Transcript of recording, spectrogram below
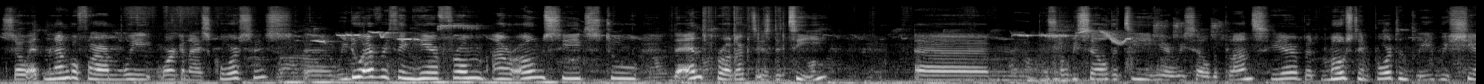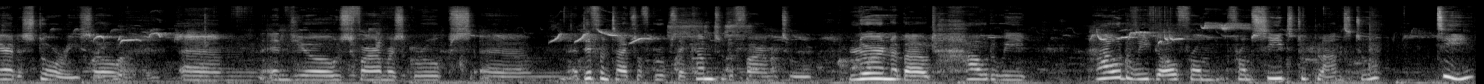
so at Mlango Farm we organize courses. Uh, we do everything here from our own seeds to the end product is the tea. Um, so we sell the tea here, we sell the plants here, but most importantly we share the story. So um, NGOs, farmers groups, um, different types of groups, they come to the farm to learn about how do we how do we go from from seed to plant to tea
